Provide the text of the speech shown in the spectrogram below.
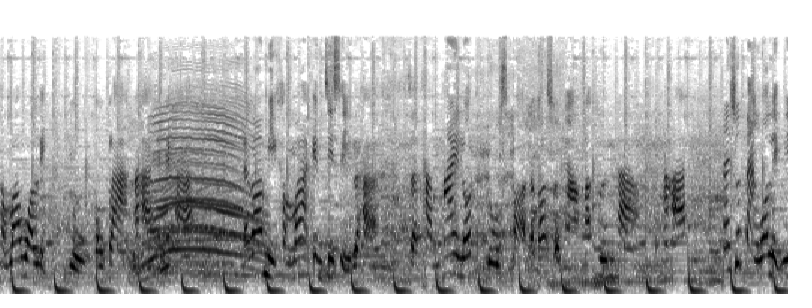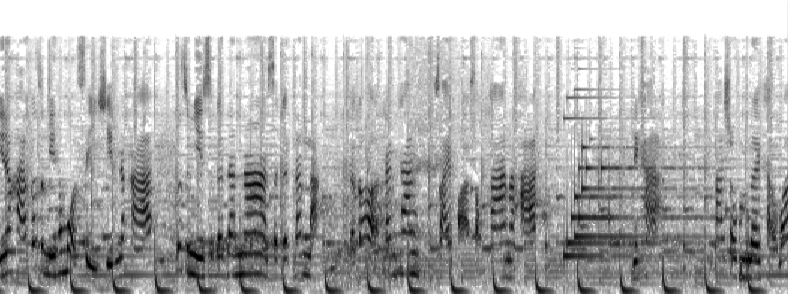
คำว่า Wallet อยู่ตรงกลางนะคะเห็นไหมคะ แล้วก็มีคำว่า MG4 ด้วยค่ะ จะทำให้รถดูสปอร์ตแล้วก็สวยงามมากขึ้นค่ะนะคะในชุดแต่ง Wallet นี้นะคะก็จะมีทั้งหมด 4 ชิ้นนะคะ ก็จะมีสเกิร์ตด้านหน้า สเกิร์ตด้านหลัง แล้วก็ด้านข้างซ้ายขวาสองข้างนะคะนี่ค่ะมาชมเลยค่ะว่า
